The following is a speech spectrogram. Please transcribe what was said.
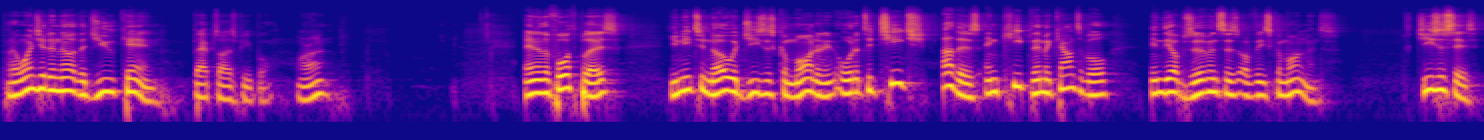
But I want you to know that you can baptize people, all right? And in the fourth place, you need to know what Jesus commanded in order to teach others and keep them accountable in the observances of these commandments. Jesus says,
